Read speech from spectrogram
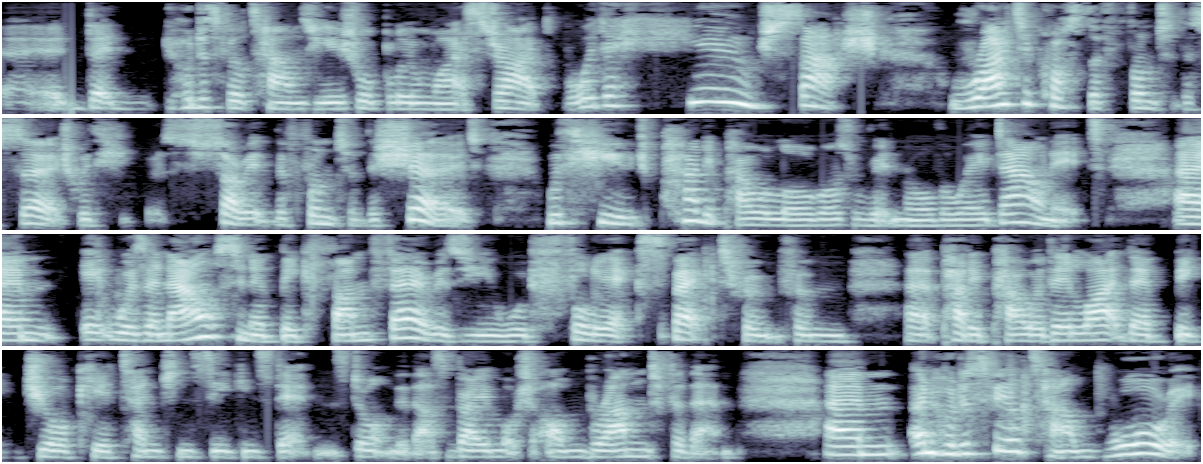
uh, the Huddersfield Town's usual blue and white stripes, but with a huge sash right across the front of the search with sorry the front of the shirt with huge Paddy Power logos written all the way down it. Um, it was announced in a big fanfare, as you would fully expect from from uh, Paddy Power. They like their big jokey attention-seeking statements, don't they? That's very much on brand for them. Um, and Huddersfield Town wore it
